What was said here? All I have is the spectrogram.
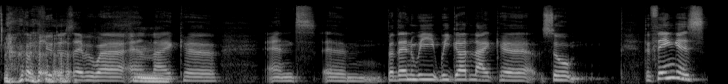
computers everywhere and like uh, and um, but then we we got like uh, so the thing is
